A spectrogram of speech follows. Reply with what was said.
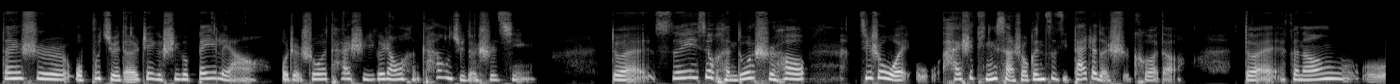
但是我不觉得这个是一个悲凉，或者说它是一个让我很抗拒的事情。对，所以就很多时候，其实我还是挺享受跟自己待着的时刻的。对，可能我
